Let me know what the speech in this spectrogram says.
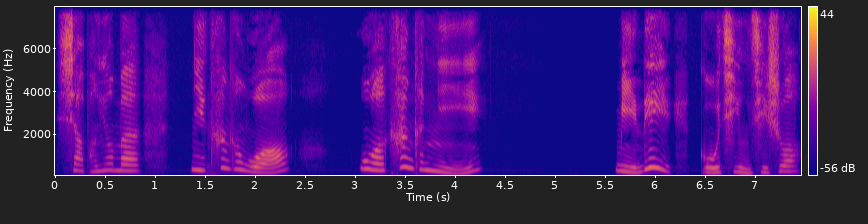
小朋友们，你看看我，我看看你。米莉鼓起勇气说：“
